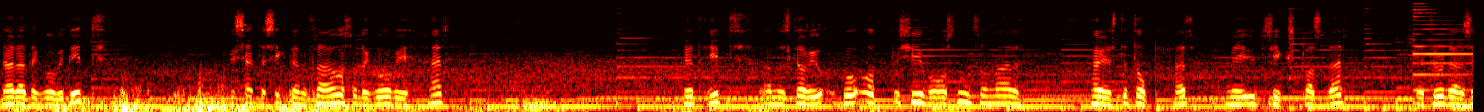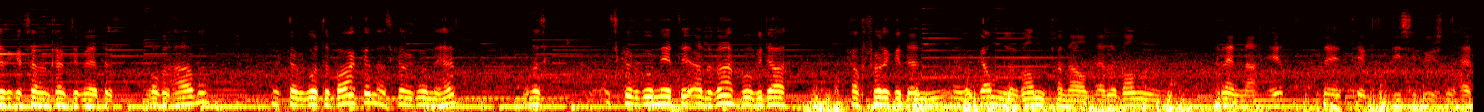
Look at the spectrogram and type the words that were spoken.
Deretter går vi dit. Vi setter siktene fra oss, og da går vi her. Helt hit. Og nå skal vi gå opp Skyvåsen, som er høyeste topp her, med utsiktsplass der. Jeg tror det er ca. 55 meter over havet. Så skal vi gå tilbake, og så skal vi gå ned her. Og da skal vi gå ned til elva, hvor vi da kan følge den gamle vannkanalen, eller vannrenna, helt ned til disse husene her.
